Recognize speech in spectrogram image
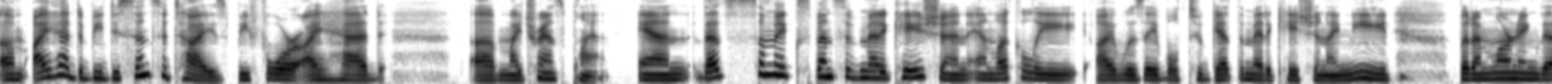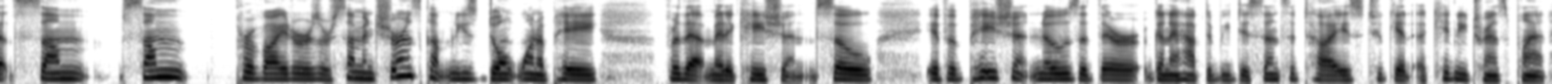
um, i had to be desensitized before i had uh, my transplant. And that's some expensive medication and luckily i was able to get the medication i need but i'm learning that some some providers or some insurance companies don't want to pay for that medication. So, if a patient knows that they're going to have to be desensitized to get a kidney transplant,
